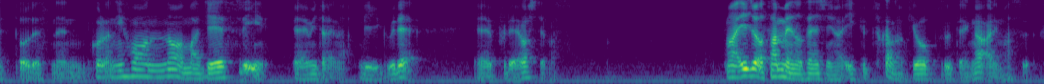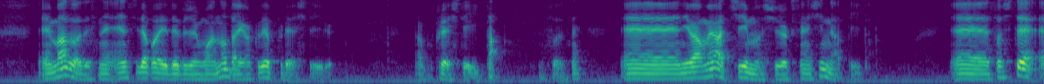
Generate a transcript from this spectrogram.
ー、っとですね、これは日本の、まあ、J3、えー、みたいなリーグで、えー、プレーをしています。まあ、以上3名の選手にはいくつかの共通点があります。えー、まずはですね、NCAA Division 1の大学でプレーしている。プレーしていた。そうですね。えー、2番目はチームの主力選手になっていた。えー、そして、え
